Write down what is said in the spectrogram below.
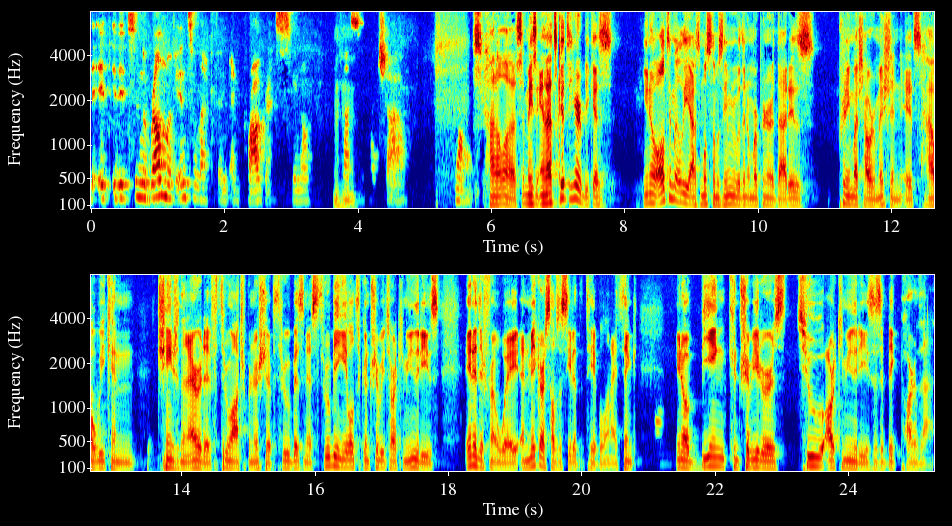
it, it, it's in the realm of intellect and, and progress, you know, mm-hmm. not so much. Uh, yeah. SubhanAllah, that's amazing. And that's good to hear because, you know, ultimately as Muslims, even within Umarpreneur, that is pretty much our mission. It's how we can change the narrative through entrepreneurship, through business, through being able to contribute to our communities in a different way and make ourselves a seat at the table. And I think, you know, being contributors to our communities is a big part of that,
